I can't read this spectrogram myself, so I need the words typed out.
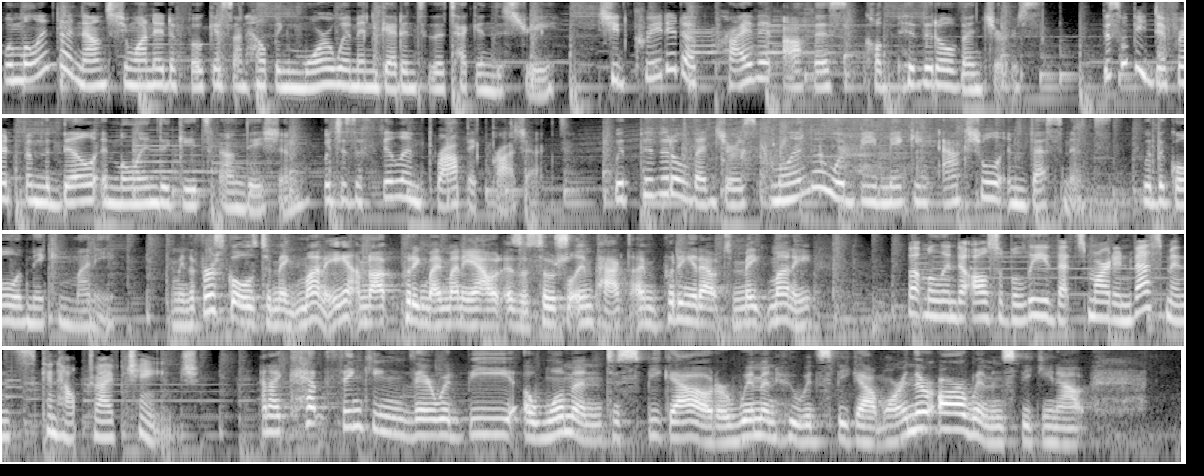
When Melinda announced she wanted to focus on helping more women get into the tech industry, she'd created a private office called Pivotal Ventures. This would be different from the Bill and Melinda Gates Foundation, which is a philanthropic project. With Pivotal Ventures, Melinda would be making actual investments with the goal of making money. I mean, the first goal is to make money. I'm not putting my money out as a social impact, I'm putting it out to make money. But Melinda also believed that smart investments can help drive change. And I kept thinking there would be a woman to speak out or women who would speak out more. And there are women speaking out.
